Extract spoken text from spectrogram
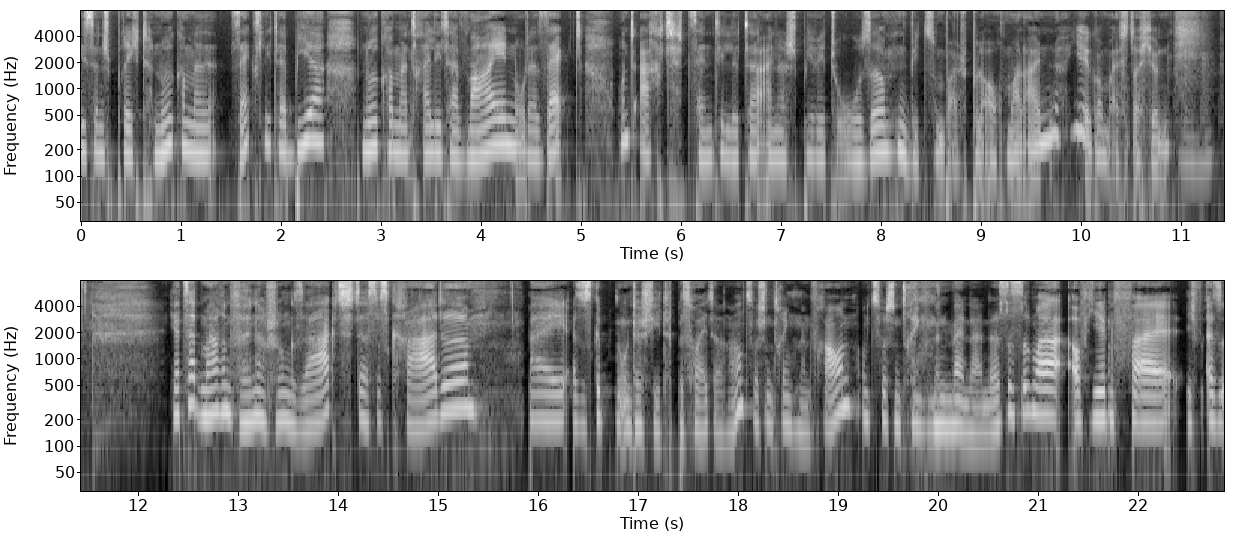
Dies entspricht 0,6 Liter Bier, 0,3 Liter Wein oder Sekt und 8 Zentiliter einer Spirituose, wie zum Beispiel auch mal ein Jägermeisterchen. Mhm. Jetzt hat Maren vorhin auch schon gesagt, dass es gerade bei, also es gibt einen Unterschied bis heute ne, zwischen trinkenden Frauen und zwischen trinkenden Männern. Das ist immer auf jeden Fall, ich, also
